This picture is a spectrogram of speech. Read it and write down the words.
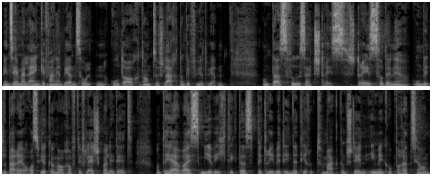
wenn sie einmal eingefangen werden sollten oder auch dann zur Schlachtung geführt werden. Und das verursacht Stress. Stress hat eine unmittelbare Auswirkung auch auf die Fleischqualität. Und daher war es mir wichtig, dass Betriebe, die in der Direktvermarktung stehen, immer in Kooperation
